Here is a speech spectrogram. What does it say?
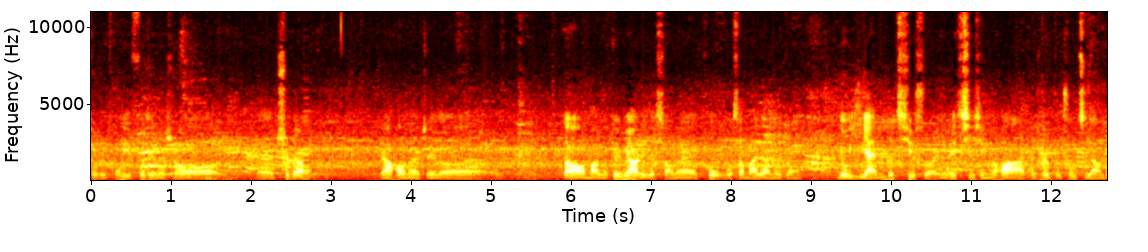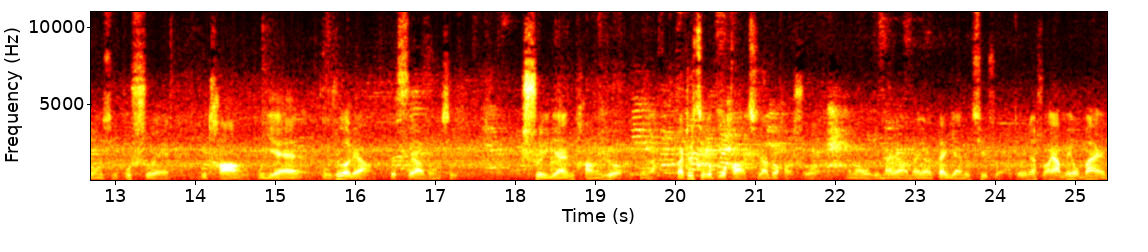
就是同里附近的时候，呃，吃点，然后呢，这个到马路对面的一个小卖铺，我想买点那种。有盐的汽水，因为骑行的话，它就是补充几样东西：补水、补糖、补盐、补热量这四样东西。水、盐、糖、热，对吧？把这几个补好，其他都好说。那么我就买点买点带盐的汽水。就人家说，哎呀，没有卖的，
